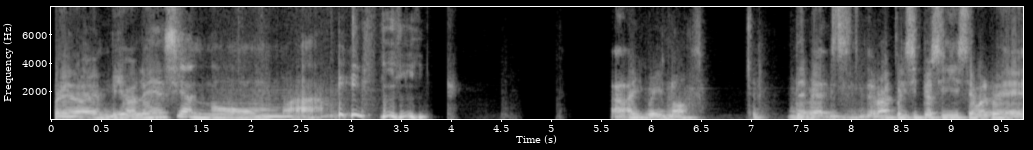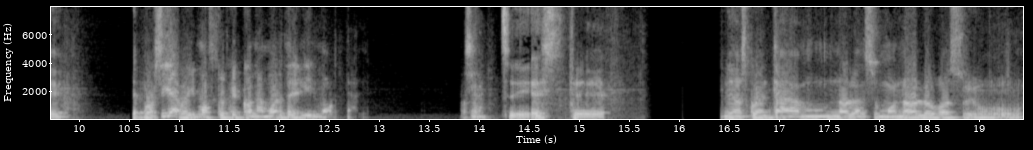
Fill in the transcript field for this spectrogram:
pero en violencia no. Ay, güey, no. Debe, al principio sí se vuelve. De por sí abrimos, creo que con la muerte del inmortal. O sea, sí. este. Nos cuenta Nolan su monólogo, su,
